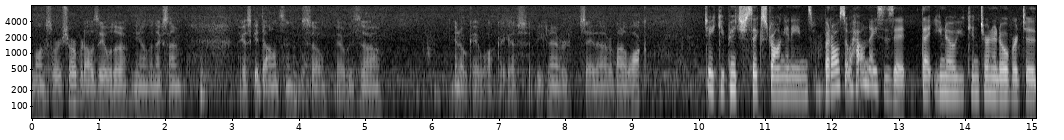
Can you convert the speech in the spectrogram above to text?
Long story short, but I was able to, you know, the next time, I guess, get Donaldson. So it was uh, an okay walk, I guess, if you can ever say that about a walk. Jake, you pitched six strong innings, but also how nice is it that you know you can turn it over to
